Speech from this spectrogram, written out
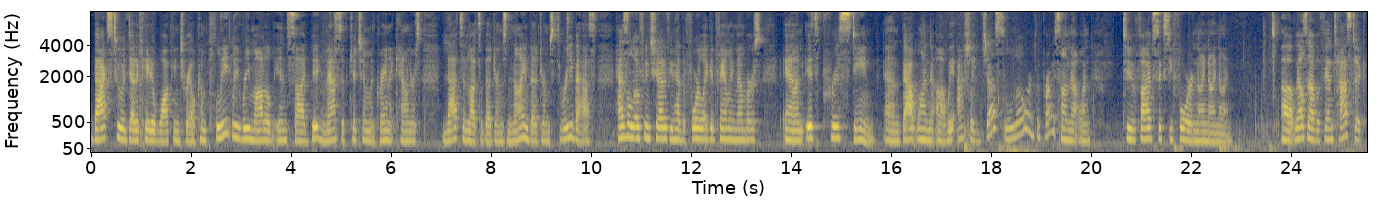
backs to a dedicated walking trail, completely remodeled inside, big, massive kitchen with granite counters, lots and lots of bedrooms, nine bedrooms, three baths, Has a loafing shed if you had the four legged family members, and it's pristine. And that one, uh, we actually just lowered the price on that one to five sixty four nine nine nine. Uh, we also have a fantastic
